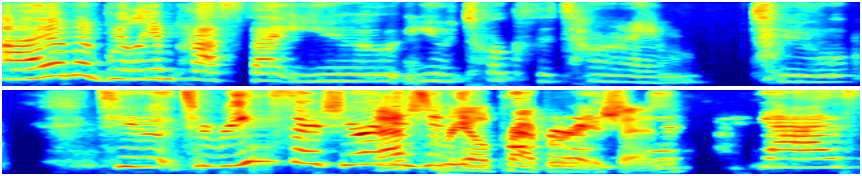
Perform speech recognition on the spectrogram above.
I am really impressed that you you took the time to to to research your That's vision real in preparation. Yes,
